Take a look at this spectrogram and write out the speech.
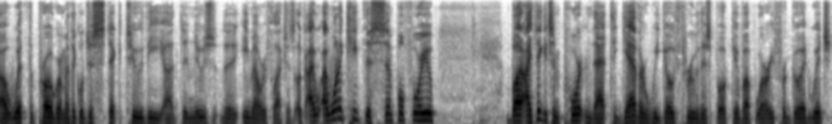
Uh, with the program. I think we'll just stick to the uh, the news, the email reflections. Look, I, I want to keep this simple for you. But I think it's important that together we go through this book, Give Up Worry for Good, which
